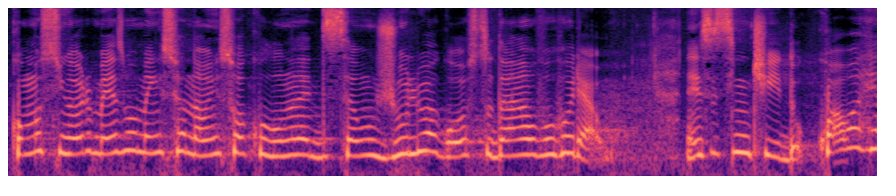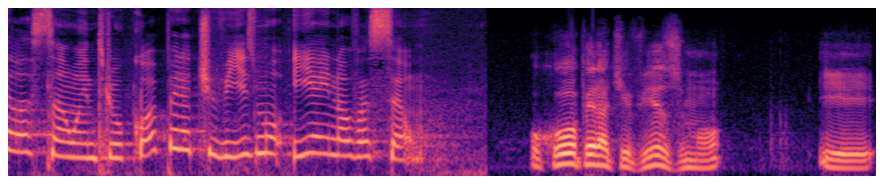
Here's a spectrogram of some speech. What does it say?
como o senhor mesmo mencionou em sua coluna na edição Julho-Agosto da Novo Rural. Nesse sentido, qual a relação entre o cooperativismo e a inovação? O cooperativismo e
